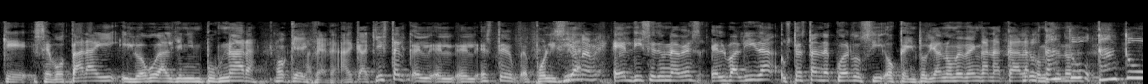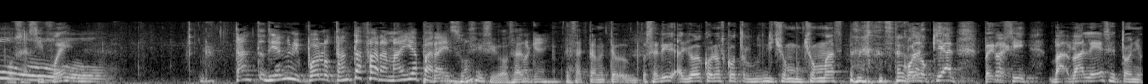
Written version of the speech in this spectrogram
que se votara ahí y luego alguien impugnara. Ok. A ver, aquí está el, el- el- el- este policía. una. Él dice de una vez, él valida. ¿Ustedes están de acuerdo? Sí, ok, entonces ya no me vengan acá a la Pero comisión de tanto, tanto. Pues así fue. Tanto, en mi pueblo, tanta faramaya para eso. Sí, sí, o sea, exactamente. O sea, yo conozco otro dicho mucho más coloquial, pero sí, va- vale ese, Toño.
